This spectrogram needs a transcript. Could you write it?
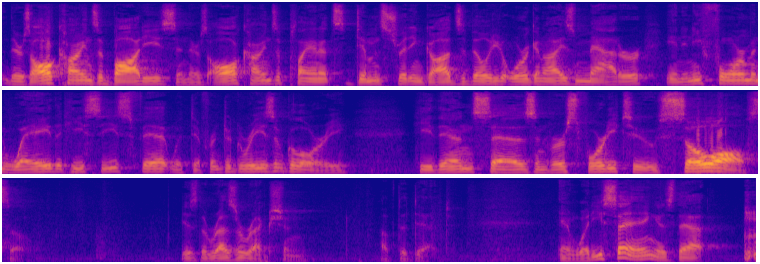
there's all kinds of bodies and there's all kinds of planets demonstrating God's ability to organize matter in any form and way that He sees fit with different degrees of glory. He then says in verse 42 so also is the resurrection of the dead. And what he's saying is that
